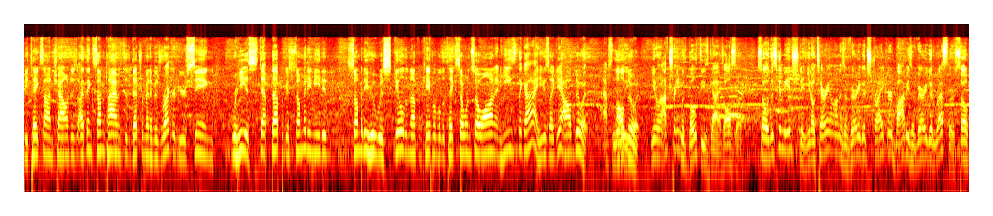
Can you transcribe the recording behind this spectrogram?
He takes on challenges. I think sometimes to the detriment of his record, you're seeing where he has stepped up because somebody needed somebody who was skilled enough and capable to take so and so on, and he's the guy. He's like, yeah, I'll do it. Absolutely. I'll do it. You know, I've trained with both these guys also. So this is going to be interesting. You know, Terrion is a very good striker. Bobby's a very good wrestler. So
